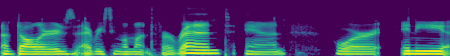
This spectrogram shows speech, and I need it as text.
of dollars every single month for rent and for any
